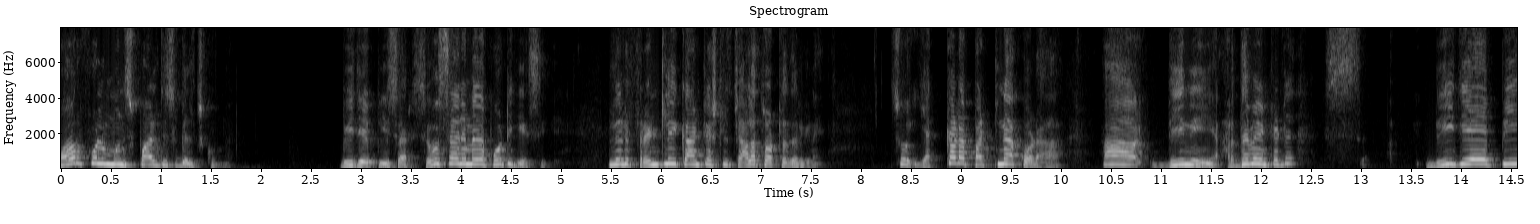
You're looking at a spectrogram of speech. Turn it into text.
పవర్ఫుల్ మున్సిపాలిటీస్ గెలుచుకుంది. బీజేపీ ఈసారి శివసేన మీద పోటీ చేసి ఎందుకంటే ఫ్రెండ్లీ కాంటెస్ట్లు చాలా చోట్ల జరిగినాయి. సో ఎక్కడ పట్టినా కూడా దీని అర్థం ఏంటంటే BJP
